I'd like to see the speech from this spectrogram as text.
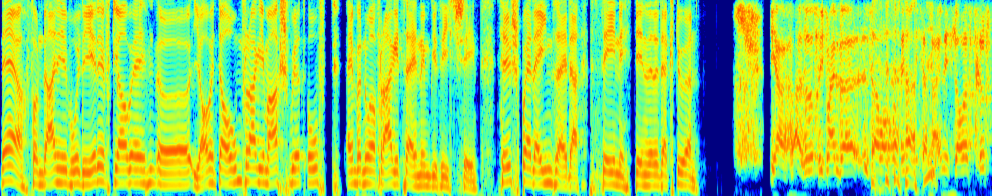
Naja, von Daniel Bolderev glaube ich, äh, ja, wenn du eine Umfrage machst, wird oft einfach nur ein Fragezeichen im Gesicht stehen. Selbst bei der Insider-Szene, den Redakteuren. Ja, also das, ich meine, da ist aber auch nicht allein. Ich glaube, es trifft,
